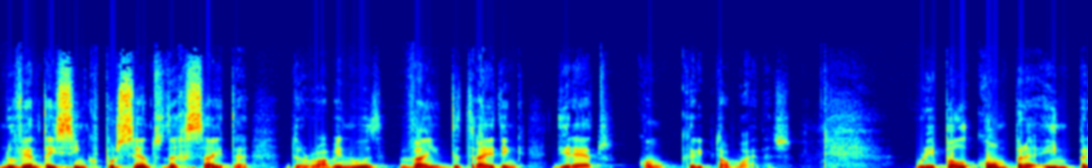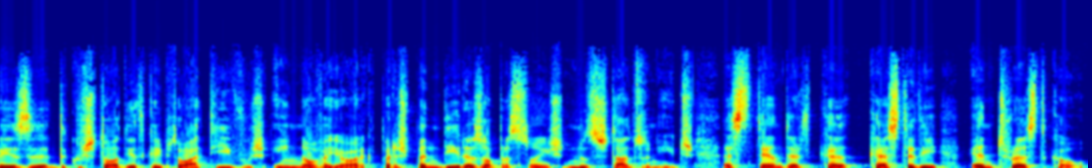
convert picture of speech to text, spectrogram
95% da receita do Robinhood vem de trading direto com criptomoedas. Ripple compra empresa de custódia de criptoativos em Nova York para expandir as operações nos Estados Unidos, a Standard Custody and Trust Co.,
